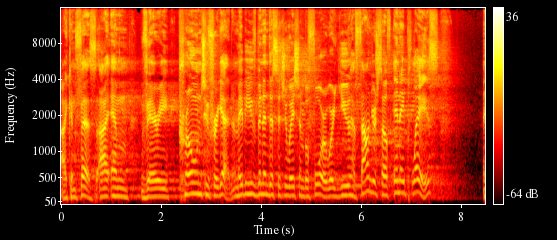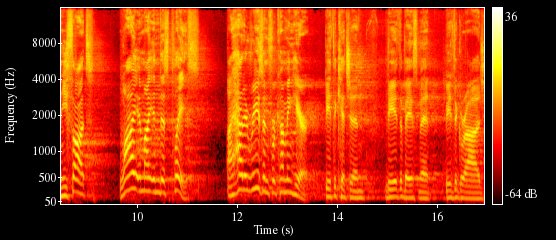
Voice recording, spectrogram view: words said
I confess, I am very prone to forget. And maybe you've been in this situation before where you have found yourself in a place and you thought, why am I in this place? I had a reason for coming here, be it the kitchen, be it the basement, be it the garage,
